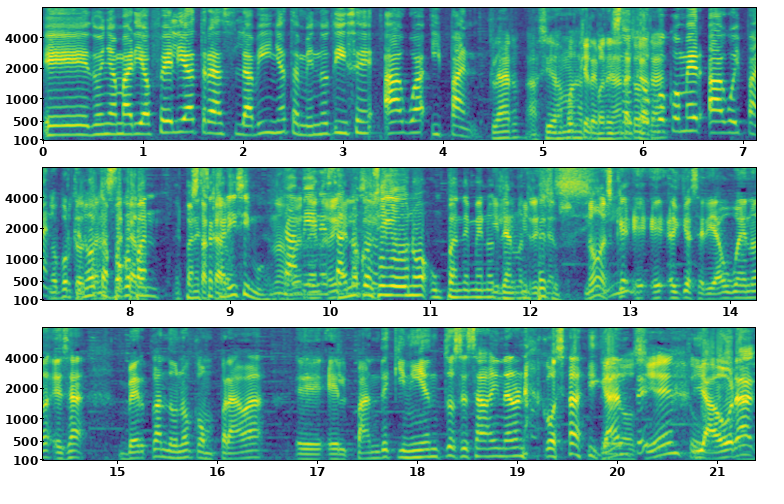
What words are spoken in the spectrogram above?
Eh, doña María Ofelia tras la viña también nos dice agua y pan. Claro, así vamos a terminar. Nos tocó comer agua y pan. No, porque no, tampoco pan. El pan está, carísimo. también está no consigue uno un pan de menos de mil pesos. No, es que, eh, eh, que sería bueno esa ver cuando uno compraba eh, el pan de 500, esa vaina era una cosa gigante. Y ahora,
